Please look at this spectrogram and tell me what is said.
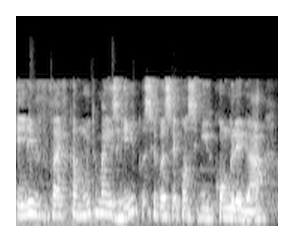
ele vai ficar muito mais rico se você conseguir congregar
